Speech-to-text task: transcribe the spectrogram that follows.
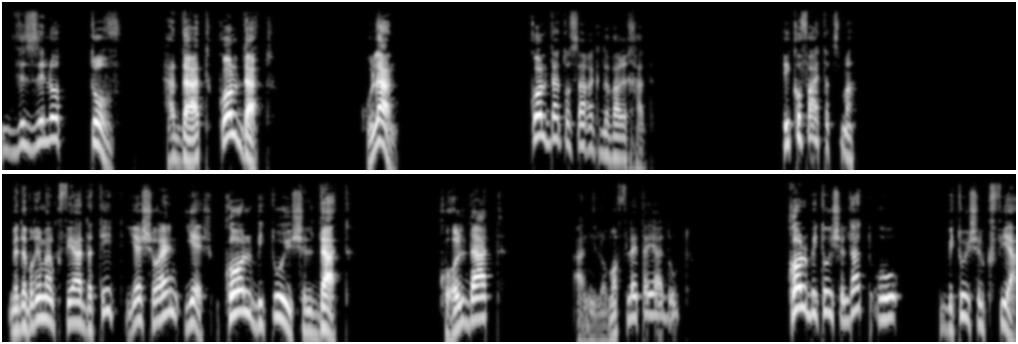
וזה לא טוב. הדת, כל דת, כולן, כל דת עושה רק דבר אחד. היא כופה את עצמה. מדברים על כפייה דתית? יש או אין? יש. כל ביטוי של דת, כל דת, אני לא מפלה את היהדות. כל ביטוי של דת הוא ביטוי של כפייה.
